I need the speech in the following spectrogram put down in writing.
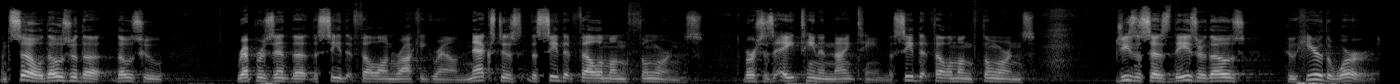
And so, those are the, those who represent the, the seed that fell on rocky ground. Next is the seed that fell among thorns, verses 18 and 19. The seed that fell among thorns. Jesus says, These are those who hear the word,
